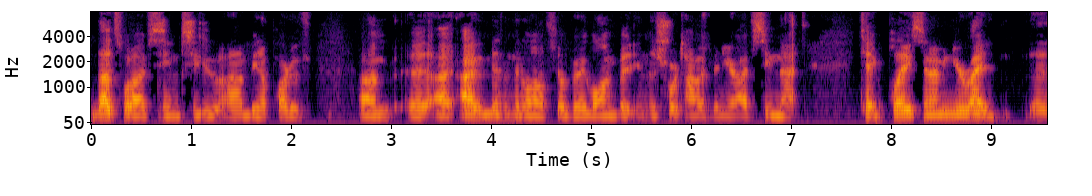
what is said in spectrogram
that's what I've seen too. Um, being a part of, um, uh, I I haven't been in the mental health field very long, but in the short time I've been here, I've seen that take place. And I mean, you're right. Uh,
